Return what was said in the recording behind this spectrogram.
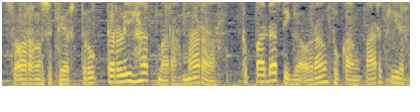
Seorang supir truk terlihat marah-marah kepada tiga orang tukang parkir.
